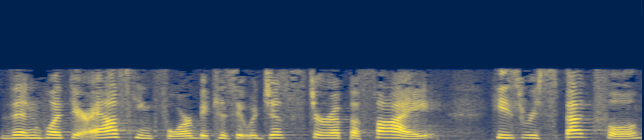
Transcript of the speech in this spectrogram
than what they're asking for because it would just stir up a fight. He's respectful.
